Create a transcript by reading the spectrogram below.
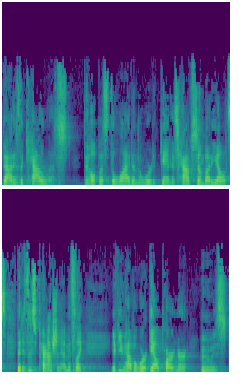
that is the catalyst to help us delight in the word again, is have somebody else that is this passionate. I mean, it's like if you have a workout partner who's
